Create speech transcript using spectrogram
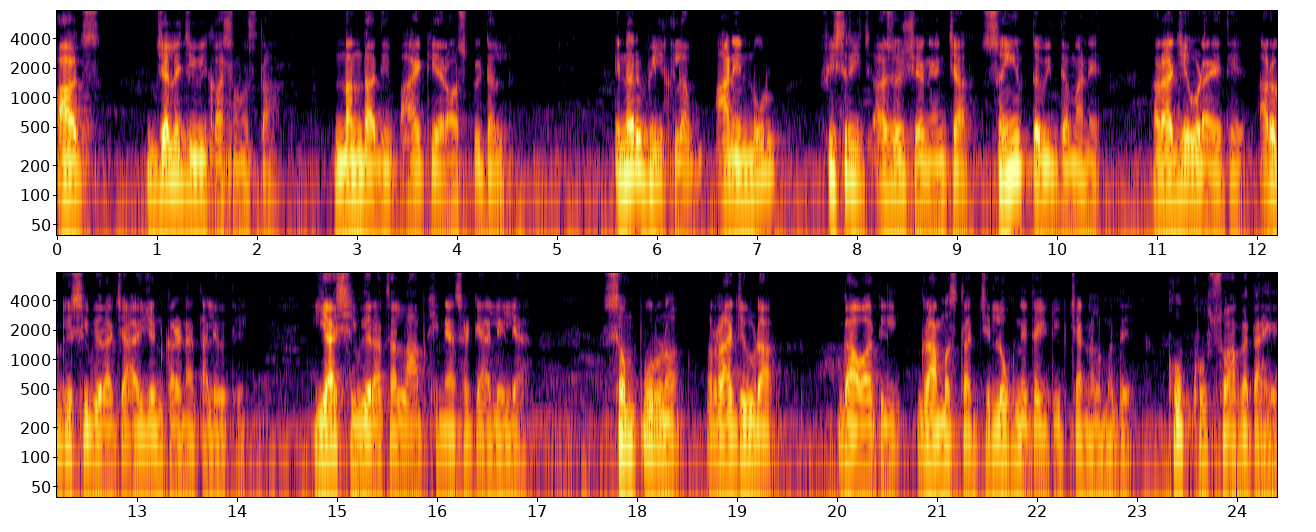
आज जलजीविका संस्था Nandadeep eye care hospital inner wheel club आणि नूर फिशरीज असोसिएशन यांच्या संयुक्त विद्यमाने राजीवडा येथे आरोग्य शिबिराचे आयोजन करण्यात आले होते. या शिबिराचा लाभ घेण्यासाठी आलेल्या संपूर्ण राजीवडा गावातील ग्रामस्थांचे लोकनेता यूट्यूब चॅनलमध्ये खूप खूप स्वागत आहे.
